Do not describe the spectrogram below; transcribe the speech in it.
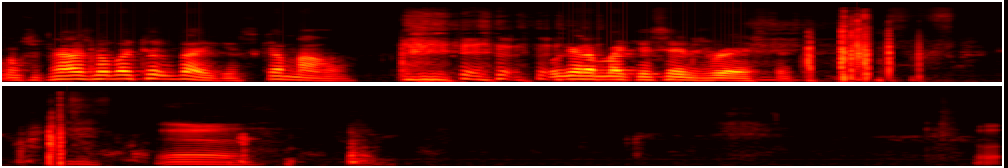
I'm surprised nobody took Vegas. Come on. We got to make this interesting. Uh, well,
